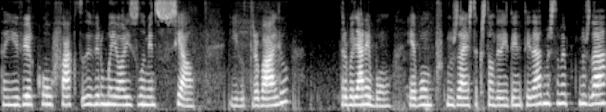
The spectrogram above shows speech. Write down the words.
Tem a ver com o facto de haver um maior isolamento social e o trabalho trabalhar é bom. É bom porque nos dá esta questão da identidade, mas também porque nos dá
